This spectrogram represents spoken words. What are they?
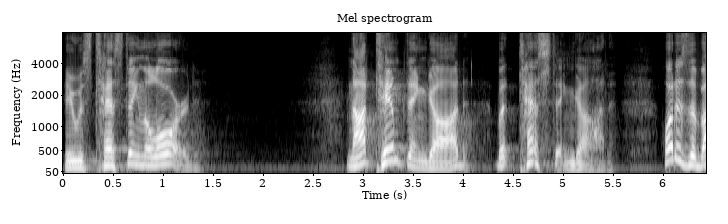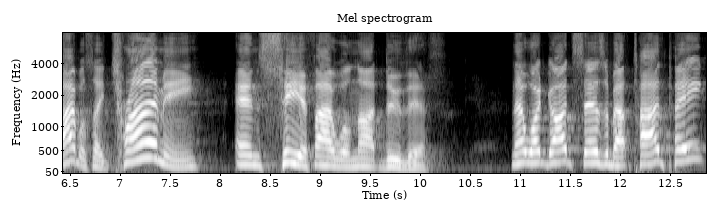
He was testing the Lord. Not tempting God, but testing God. What does the Bible say? Try me and see if I will not do this. Isn't that what God says about tithe paying?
